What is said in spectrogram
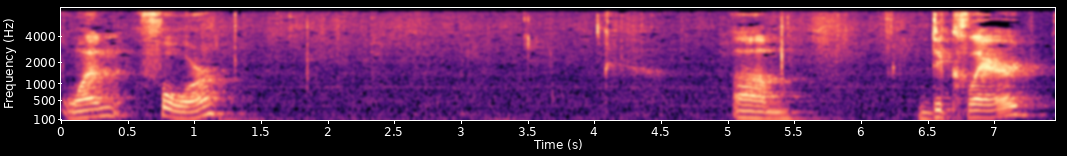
1 4. Um, declared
